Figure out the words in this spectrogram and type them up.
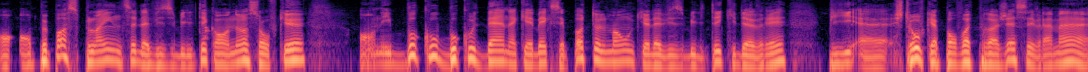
On, on peut pas se plaindre de la visibilité qu'on a, sauf que on est beaucoup, beaucoup de bands à Québec. C'est pas tout le monde qui a la visibilité qu'il devrait. Puis euh, je trouve que pour votre projet, c'est vraiment.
